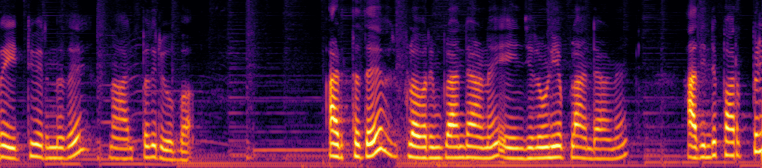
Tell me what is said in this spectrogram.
റേറ്റ് വരുന്നത് നാൽപ്പത് രൂപ. അടുത്തത് ഫ്ലവറിങ് പ്ലാന്റ് ആണ് ഏഞ്ചലോണിയ പ്ലാന്റ് ആണ് അതിന്റെ പർപ്പിൾ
